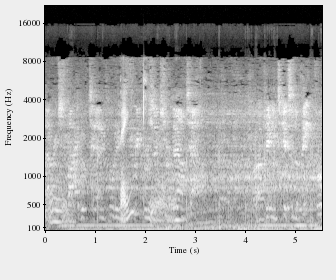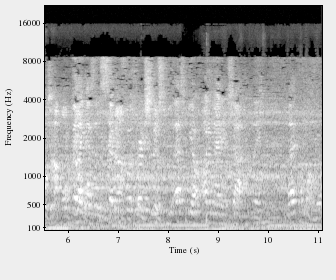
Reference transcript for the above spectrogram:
Mavericks Mm. five of ten, including Thank three for six you. from Jennings gets in the paint, throws it up. I feel like as a seven foot person, you that should be an automatic shot. Like, like, come on, bro.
